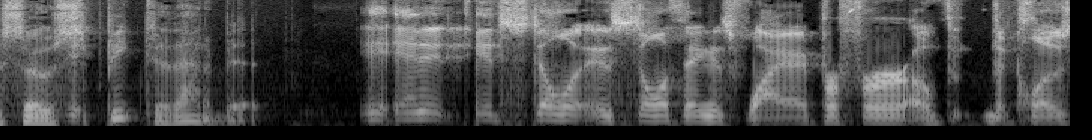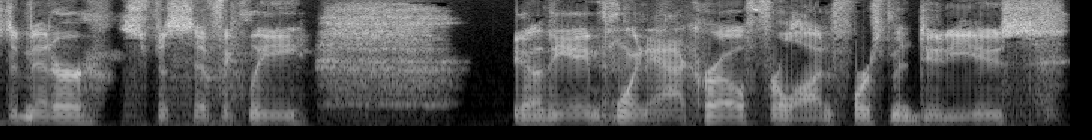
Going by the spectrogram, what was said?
So speak to that a bit. and it, it's still it's still a thing. It's why I prefer op- the closed emitter specifically. You know, the Aimpoint Acro for law enforcement duty use,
